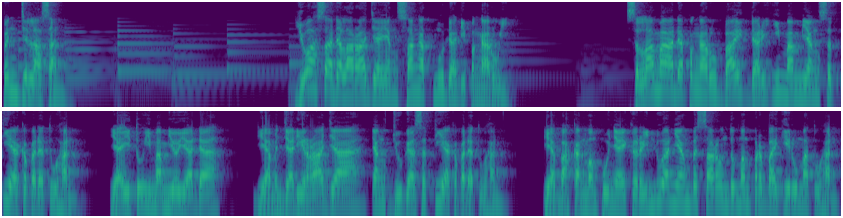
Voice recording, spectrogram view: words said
Penjelasan Yoas adalah raja yang sangat mudah dipengaruhi. Selama ada pengaruh baik dari imam yang setia kepada Tuhan, yaitu Imam Yoyada, dia menjadi raja yang juga setia kepada Tuhan. Dia bahkan mempunyai kerinduan yang besar untuk memperbaiki rumah Tuhan.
